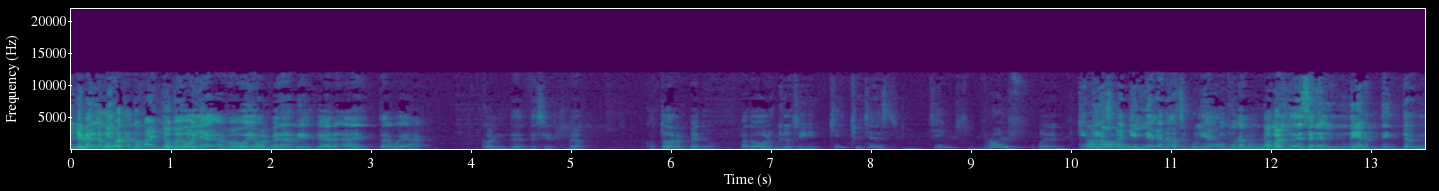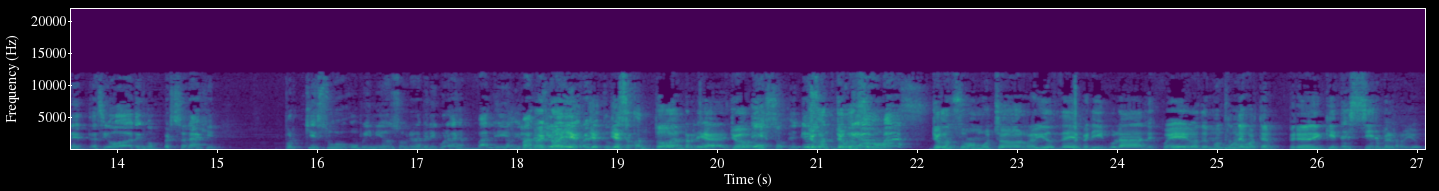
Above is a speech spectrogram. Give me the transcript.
yo- depende yo- cómo me- te tomáis Yo me voy, a, weón. me voy a volver a arriesgar a esta weá. Con de- decir, pero. con todo respeto, para todos los que lo siguen, ¿quién chucha es James Rolfe? weón? ¿Quién No, es? no, ¿A quién le ha ganado ese culiado? Aparte de ser el nerd de internet, así, oh, tengo un personaje. ¿Por qué su opinión sobre una película es válida? No, y No, eso con todo en realidad. Yo, Eso, yo, eso consumo, más. Yo consumo muchos reviews de películas, de juegos, de un montón de cuestiones. Pero ¿de qué te sirve el review?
